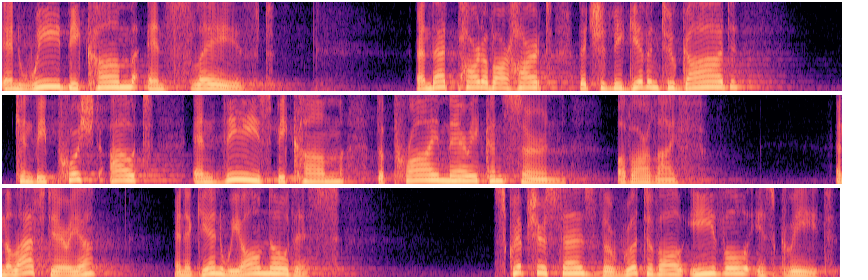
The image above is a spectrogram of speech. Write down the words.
and we become enslaved. And that part of our heart that should be given to God can be pushed out, and these become the primary concern of our life. And the last area, and again, we all know this Scripture says the root of all evil is greed.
